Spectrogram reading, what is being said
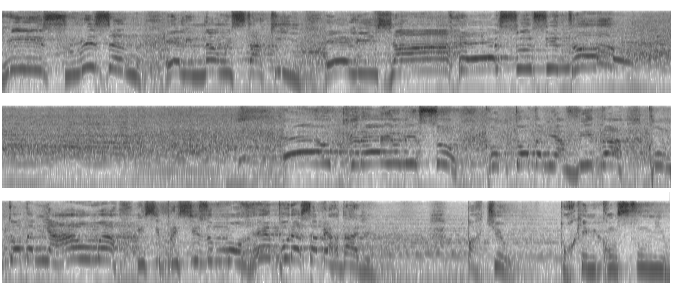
He's risen. Ele não está aqui, ele já ressuscitou. Eu creio nisso com toda a minha vida, com toda a minha alma, e se preciso morrer por essa verdade, partiu, porque me consumiu.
